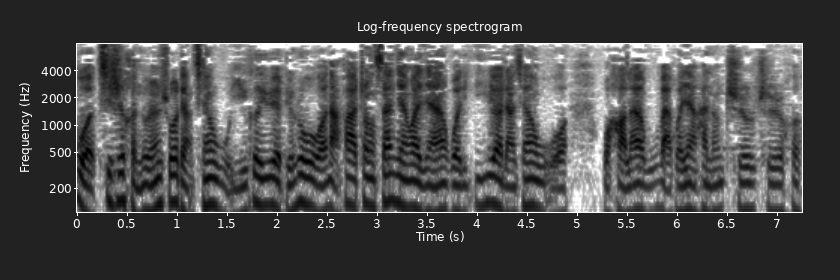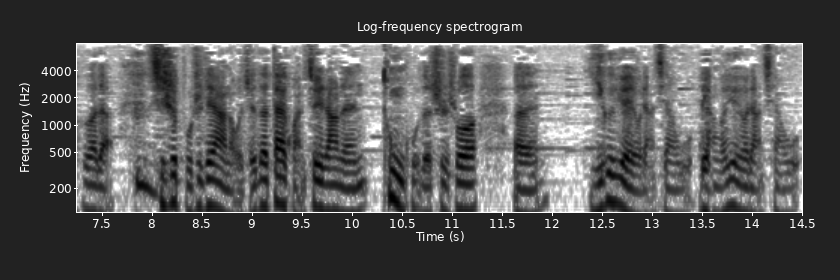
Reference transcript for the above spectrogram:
果其实很多人说两千五一个月，比如说我哪怕挣三千块钱，我一月两千五，我好来五百块钱还能吃吃吃喝喝的。其实不是这样的。我觉得贷款最让人痛苦的是说，呃，一个月有两千五，两个月有两千五，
